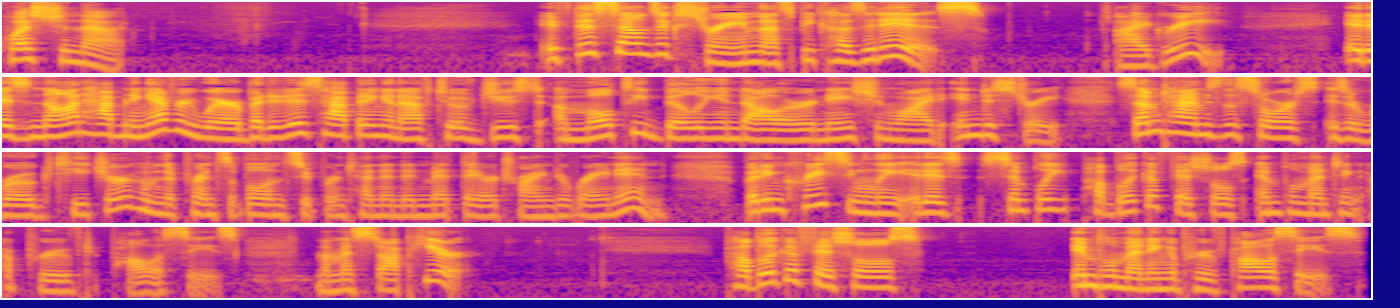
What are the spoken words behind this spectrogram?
Question that. If this sounds extreme, that's because it is. I agree. It is not happening everywhere, but it is happening enough to have juiced a multi billion dollar nationwide industry. Sometimes the source is a rogue teacher whom the principal and superintendent admit they are trying to rein in. But increasingly, it is simply public officials implementing approved policies. I'm going to stop here. Public officials implementing approved policies.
